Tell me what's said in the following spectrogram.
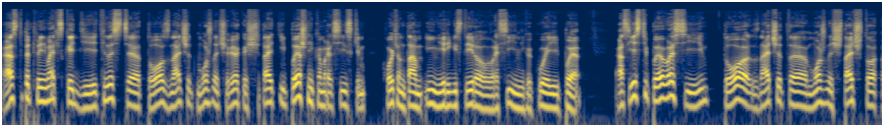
Раз это предпринимательская деятельность, э, то, значит, можно человека считать ИПшником российским, хоть он там и не регистрировал в России никакое ИП. Раз есть ИП в России, то, значит, э, можно считать, что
